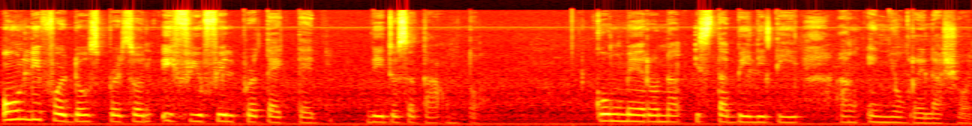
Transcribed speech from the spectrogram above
Only for those person if you feel protected dito sa taong to. Kung meron ng stability ang inyong relasyon.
